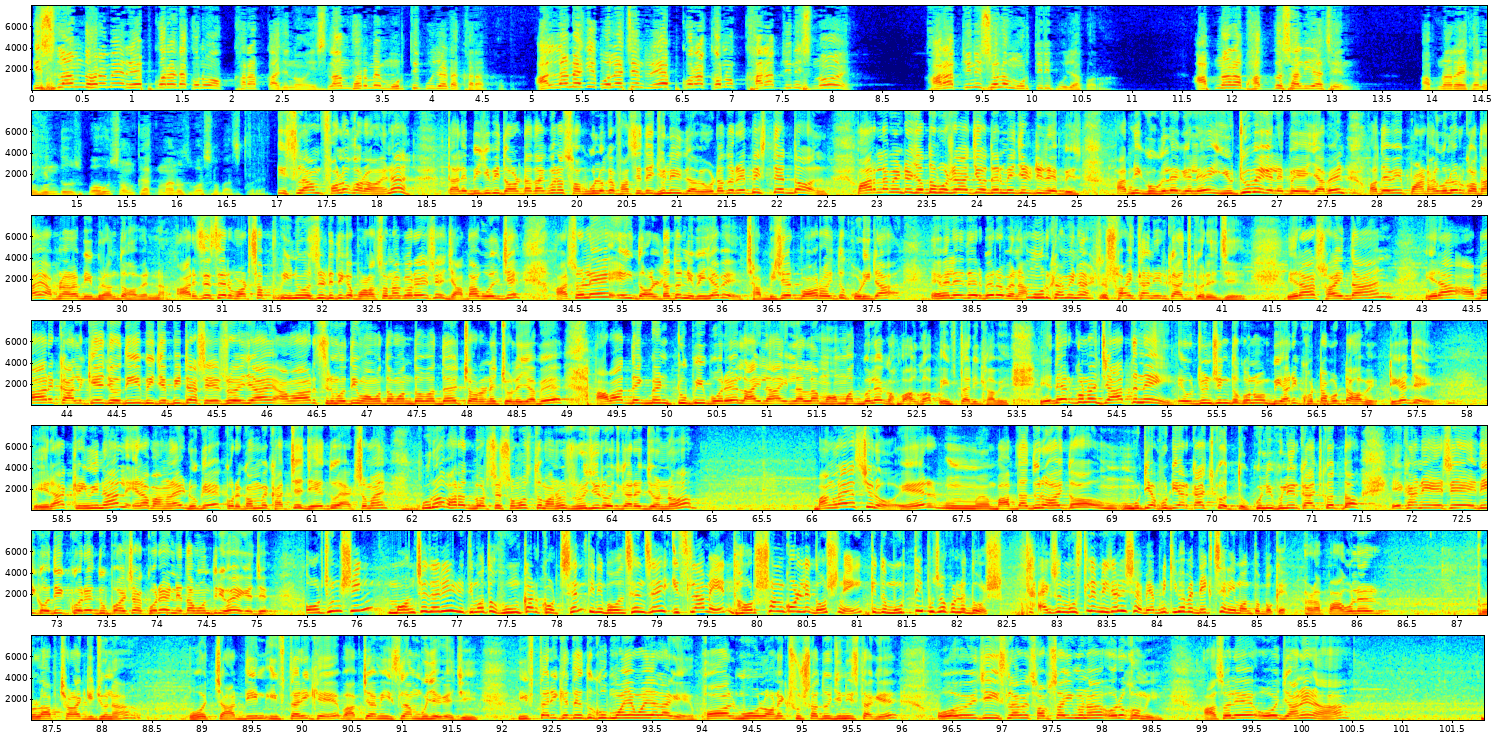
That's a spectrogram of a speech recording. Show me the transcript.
ইসলাম ধর্মে রেপ করাটা কোনো খারাপ কাজ নয়। ইসলাম ধর্মে মূর্তি পূজাটা খারাপ কথা। আল্লাহ নাকি বলেছেন, রেপ করা কোনো খারাপ জিনিস নয়। খারাপ জিনিস হলো মূর্তির পূজা করা। আপনারা ভাগ্যশালী আছেন আপনারা এখানে হিন্দু বহু সংখ্যক মানুষ বসবাস করে ইসলাম ফলো করা হয় না? তাহলে বিজেপি দলটা থাকবে না, সবগুলোকে ফাঁসিতে ঝুলিয়ে দিতে হবে। ওটা তো রেপিস্টদের দল। পার্লামেন্টে যত বসে আছে, ওদের মেজরিটি রেপিস্ট আপনি গুগলে গেলে ইউটিউবে গেলে পেয়ে যাবেন, অতএব এই পাঁঠাগুলোর কথায় আপনারা বিভ্রান্ত হবেন না। আর এস এর হোয়াটসঅ্যাপ ইউনিভার্সিটি থেকে পড়াশোনা করে এসে যা তা বলছে, আসলে এই দলটা তো নিভে যাবে। ছাব্বিশের পর হয়তো কুড়িটা এমএলএদের বেরোবে না। মূর্খামিনা একটা শয়তানির কাজ করেছে। এরা শয়তান, এরা আবার কালকে যদি বিজেপিটা শেষ হয়ে যায় আবার শ্রীমতী মমতা বন্দ্যোপাধ্যায়ের চরণে চলে যাবে। আবার দেখবেন টুপি পরে লাইলা ইল্লাল্লাহ মোহাম্মদ বলে গপা ঘপ ইফতারি খাবে। এদের কোনো জাত নেই। অর্জুন সিং তো কোনো বিহারি খোট্টা ফোট্টা হবে, ঠিক আছে? এরা ক্রিমিনাল এরা বাংলায় ঢুকে করে কমে খাচ্ছে, যেহেতু একসময় পুরো ভারতবর্ষের সমস্ত মানুষ রুজি রোজগারের জন্য বাংলায় এসেছিল। এর বাপদাদুরা হয়তো মুটিয়া ফুটিয়ার কাজ করতো কুলি ফুলির কাজ করতো। এখানে এসে এদিক ওদিক করে দু পয়সা করে নেতামন্ত্রী হয়ে গেছে। অর্জুন সিং মঞ্চে দাঁড়িয়ে রীতিমতো হুঙ্কার করছেন। তিনি বলছেন যে ইসলামে ধর্ষণ করলে দোষ নেই কিন্তু মূর্তি পুজো করলে দোষ। একজন মুসলিম লিডার হিসেবে আপনি কীভাবে দেখছেন এই মন্তব্যকে? একটা পাগলের প্রলাপ ছাড়া কিছু না। ও চার দিন ইফতারি খেয়ে ভাবছে আমি ইসলাম বুঝে গেছি। ইফতারি খেতে তো খুব মজা মজা লাগে। ফল, মূল, অনেক সুস্বাদু জিনিস থাকে। ও হয়েছে ইসলামের সবসময় মনে হয় ওরকমই। আসলে ও জানে না,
